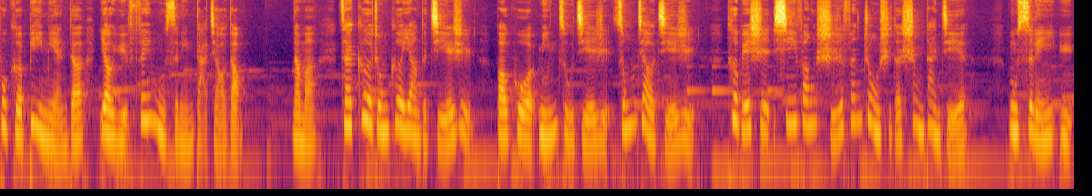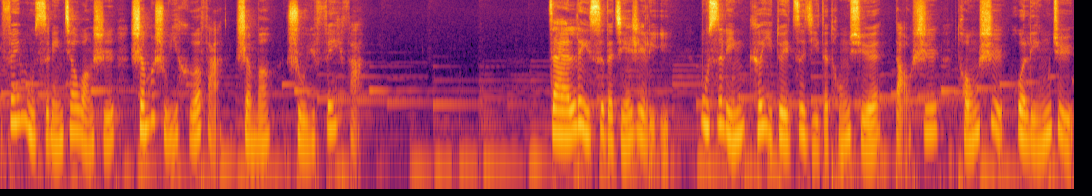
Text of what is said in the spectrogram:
不可避免的要与非穆斯林打交道。那么，在各种各样的节日，包括民族节日、宗教节日，特别是西方十分重视的圣诞节，穆斯林与非穆斯林交往时，什么属于合法，什么属于非法？在类似的节日里，穆斯林可以对自己的同学、导师、同事或邻居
